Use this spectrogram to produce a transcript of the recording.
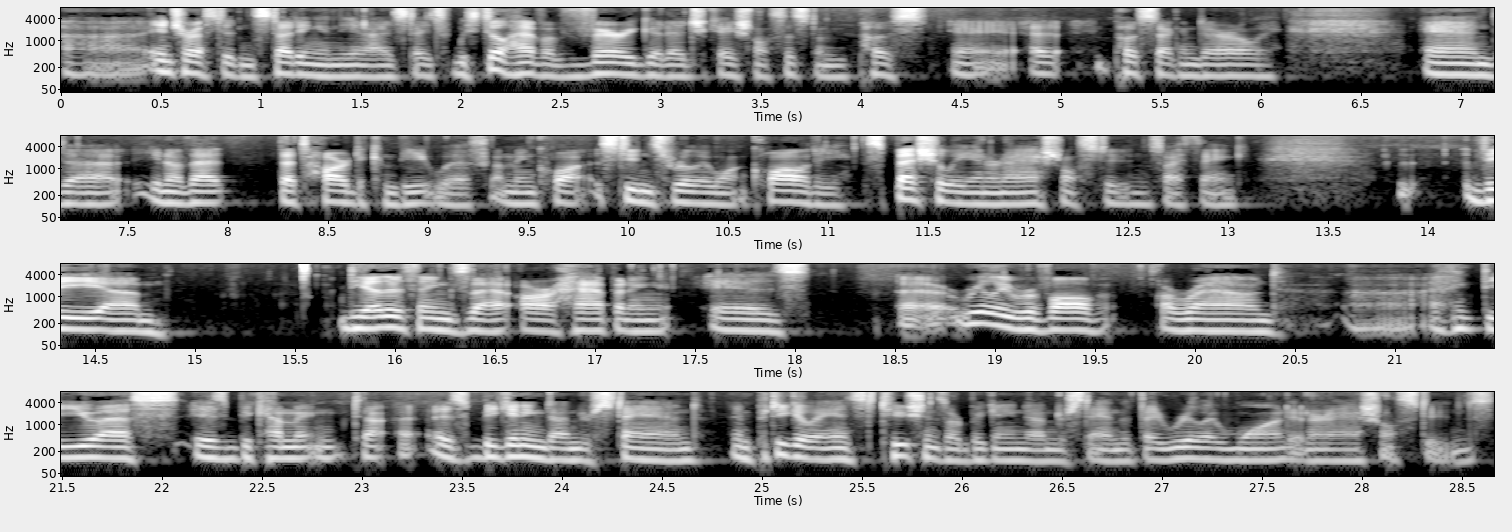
uh, interested in studying in the United States. We still have a very good educational system post uh, post secondarily, and uh, you know that that's hard to compete with. I mean, students really want quality, especially international students. I think the um, the other things that are happening is uh, really revolve around uh, I think the U.S. is becoming to, uh, is beginning to understand, and particularly institutions are beginning to understand that they really want international students.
